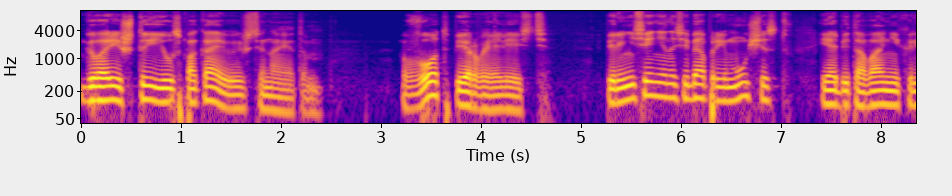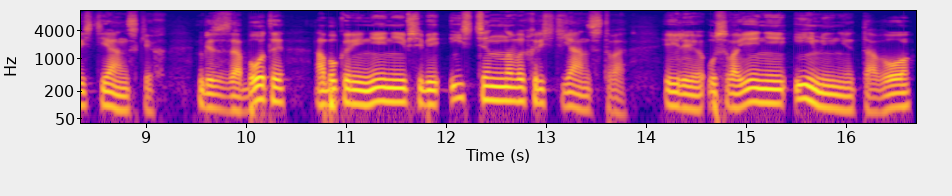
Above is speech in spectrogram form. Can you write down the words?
Говоришь ты и успокаиваешься на этом. Вот первая лесть. Перенесение на себя преимуществ и обетований христианских, без заботы об укоренении в себе истинного христианства или усвоении имени того,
